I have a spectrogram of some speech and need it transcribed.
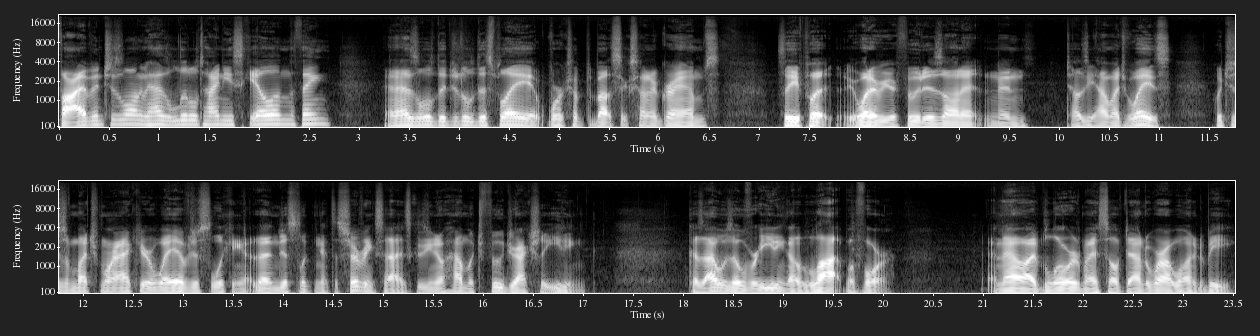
five inches long. It has a little tiny scale on the thing, and it has a little digital display. It works up to about 600 grams. So you put whatever your food is on it, and then tells you how much weighs which is a much more accurate way of just looking at than just looking at the serving size because you know how much food you're actually eating. Because I was overeating a lot before, and now I've lowered myself down to where I wanted to be.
